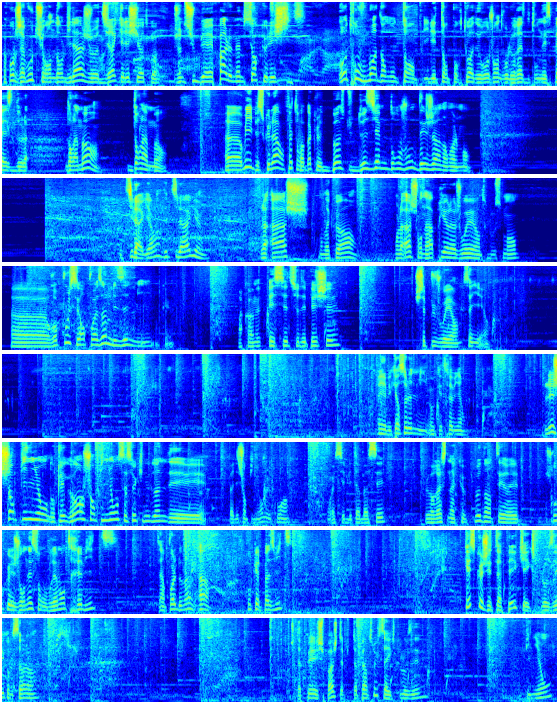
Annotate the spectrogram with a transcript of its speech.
Par contre, j'avoue, tu rentres dans le village, euh, direct, elle est chiotte, quoi. Je ne subirai pas le même sort que les chis. Retrouve-moi dans mon temple. Il est temps pour toi de rejoindre le reste de ton espèce de la... Dans la mort? Dans la mort. Euh, oui, parce que là, en fait, on va battre le boss du deuxième donjon déjà, normalement. Des petits lags, hein, des petits lags. La hache, bon d'accord. Bon, la hache, on a appris à la jouer, hein, tout doucement. Euh, repousse et empoisonne les ennemis. On va quand même essayer de se dépêcher. Je sais plus jouer, hein, ça y est. Hein. Il y avait qu'un seul ennemi, ok, très bien. Les champignons, donc les grands champignons, c'est ceux qui nous donnent des, pas des champignons du coup. Hein. On va essayer de les tabasser. Le reste n'a que peu d'intérêt. Je trouve que les journées sont vraiment très vite. C'est un poil dommage. Ah, je trouve qu'elle passe vite. Qu'est-ce que j'ai tapé qui a explosé comme ça là? J'ai tapé, je sais pas, j'ai tapé un truc, ça a explosé. Champignon.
